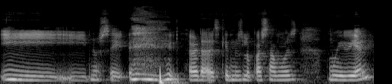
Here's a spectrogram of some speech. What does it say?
y, no sé, la verdad es que nos lo pasamos muy bien.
